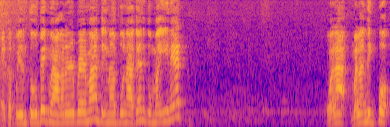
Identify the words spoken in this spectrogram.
Ito po yung tubig, mga ka-repairman. Tingnan po natin kung mainit. Wala, malamig po.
